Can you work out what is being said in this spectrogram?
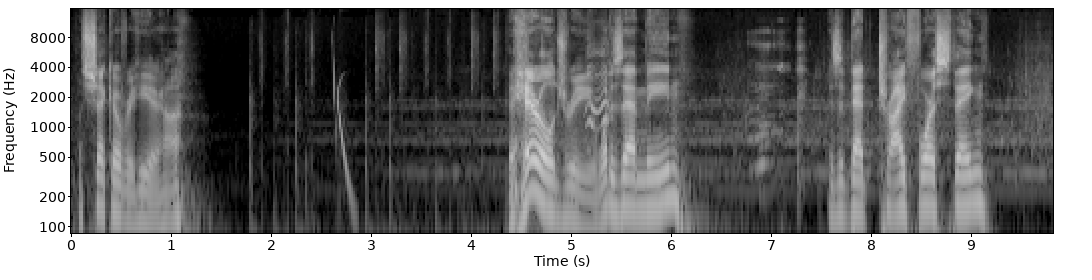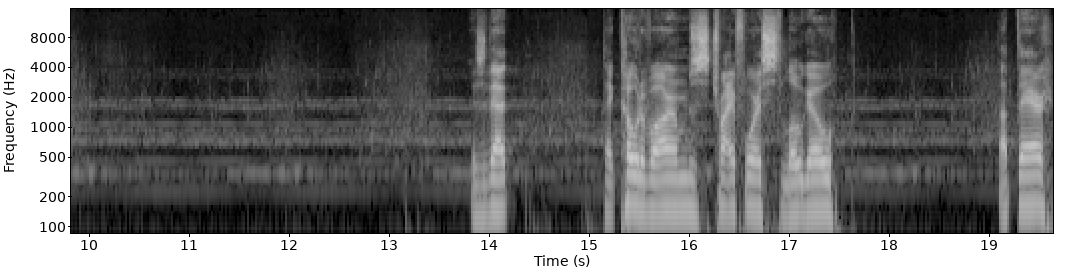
Let's check over here, huh? The heraldry, what does that mean? Is it that Triforce thing? Is it that that coat of arms Triforce logo up there?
